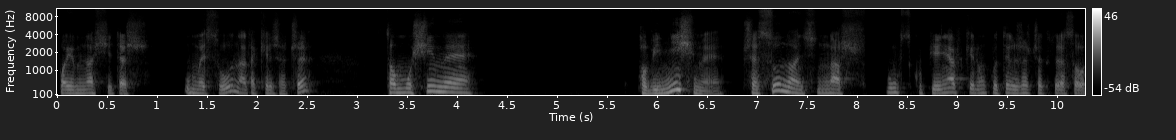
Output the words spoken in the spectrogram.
pojemności też umysłu na takie rzeczy, to musimy, powinniśmy przesunąć nasz punkt skupienia w kierunku tych rzeczy, które są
